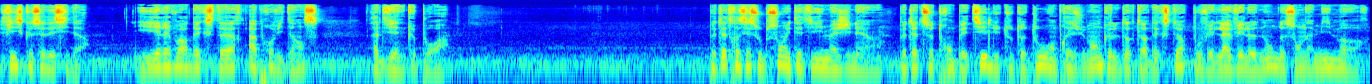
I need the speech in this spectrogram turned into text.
Fisk se décida. Il irait voir Dexter à Providence, advienne que pourra. Peut-être ses soupçons étaient-ils imaginaires, peut-être se trompait-il du tout au tout en présumant que le docteur Dexter pouvait laver le nom de son ami mort.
